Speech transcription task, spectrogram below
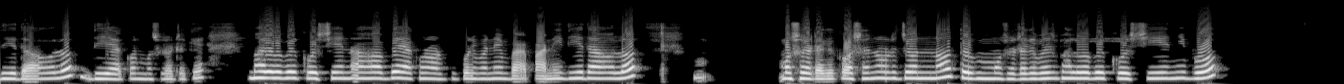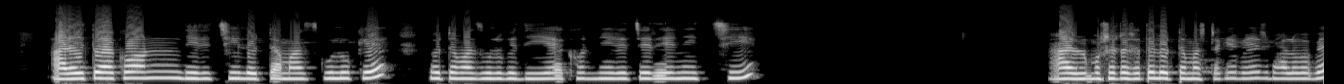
দিয়ে দেওয়া হলো। দিয়ে এখন মশলাটাকে ভালোভাবে কষিয়ে নেওয়া হবে। এখন অল্প পরিমাণে পানি দিয়ে দেওয়া হলো। মশলাটাকে কষানোর জন্য তো মশলাটাকে বেশ ভালোভাবে কষিয়ে নিব। আর এই তো এখন দিয়ে দিচ্ছি লইট্টা মাছগুলোকে। লইট্টা মাছগুলোকে দিয়ে এখন নেড়ে চেড়ে নিচ্ছি। আর মশলাটার সাথে লইট্টা মাছটাকে বেশ ভালোভাবে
